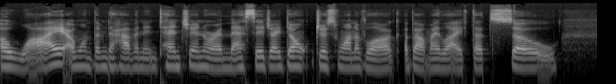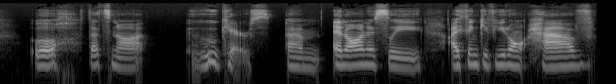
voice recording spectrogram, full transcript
a why. I want them to have an intention or a message. I don't just want to vlog about my life. That's so, ugh, that's not, who cares? Um, and honestly, I think if you don't have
